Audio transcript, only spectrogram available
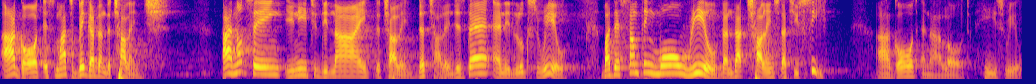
Our God is much bigger than the challenge. I'm not saying you need to deny the challenge. The challenge is there and it looks real. But there's something more real than that challenge that you see. Our God and our Lord, He is real.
